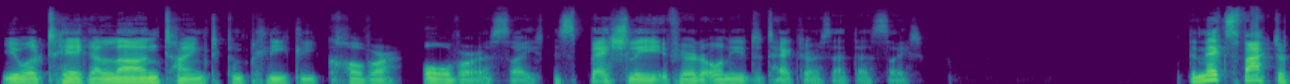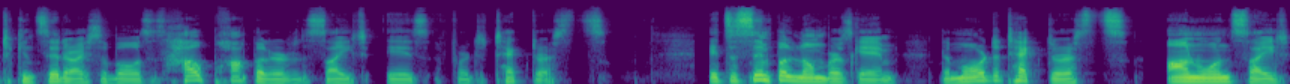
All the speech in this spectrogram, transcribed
you will take a long time to completely cover over a site, especially if you're the only detectors at that site. The next factor to consider, I suppose, is how popular the site is for detectorists. It's a simple numbers game. The more detectorists on one site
